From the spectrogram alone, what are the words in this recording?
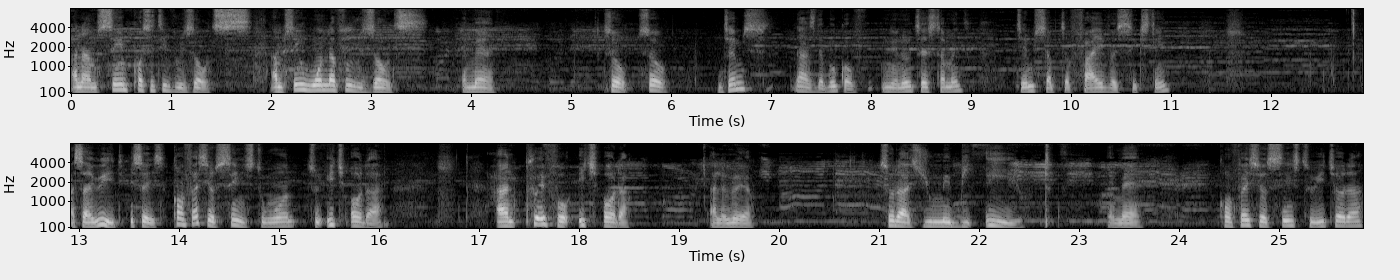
and I'm seeing positive results. I'm seeing wonderful results. Amen. So, so James, that's the book of in the New Testament, James chapter 5, verse 16. As I read, it says, Confess your sins to one to each other and pray for each other. Hallelujah. So that you may be healed. Amen. Confess your sins to each other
